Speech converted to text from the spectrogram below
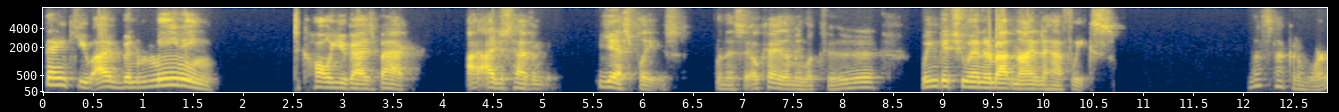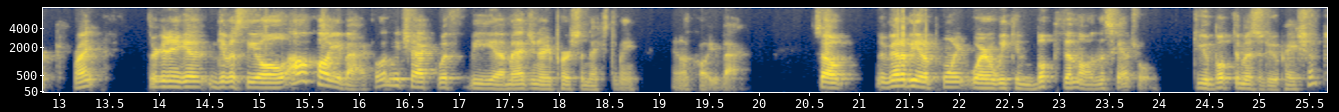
thank you. I've been meaning to call you guys back. I, I just haven't. Yes, please. And they say, Okay, let me look. We can get you in in about nine and a half weeks. That's not going to work, right? they're going to give, us the old, I'll call you back. Let me check with the uh, imaginary person next to me and I'll call you back. So we've got to be at a point where we can book them on the schedule. Do you book them as a new patient?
